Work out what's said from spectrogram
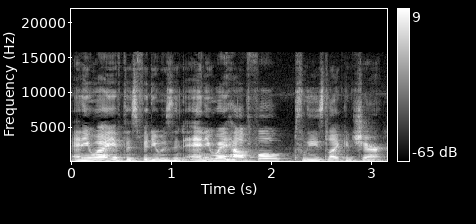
Anyway, if this video was in any way helpful, please like and share.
